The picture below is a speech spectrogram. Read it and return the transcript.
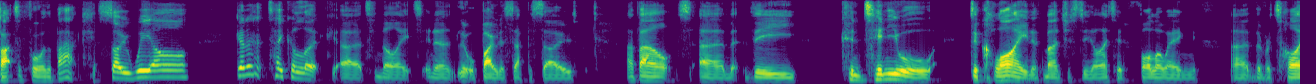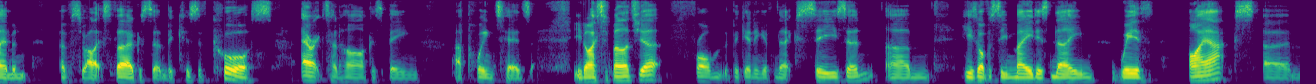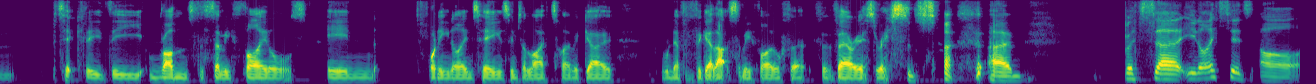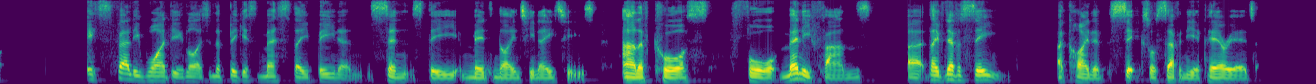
Back to Four in the Back. So we are going to take a look uh, tonight in a little bonus episode about um, the continual decline of Manchester United following uh, the retirement of Sir Alex Ferguson, because of course Erik Ten Hag has been appointed United manager from the beginning of next season. Um, he's obviously made his name with Ajax, um, particularly the runs to the semi-finals in 2019 seems a lifetime ago. We'll never forget that semi-final for for various reasons. um, but uh, United are it's fairly widely acknowledged in the biggest mess they've been in since the mid 1980s. And of course, for many fans, uh, they've never seen a kind of six or seven year period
